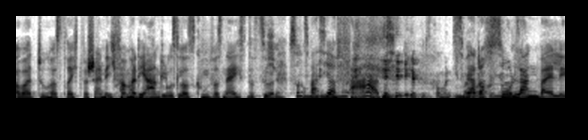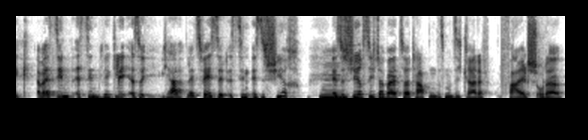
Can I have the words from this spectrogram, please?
aber du hast recht, wahrscheinlich, wenn man die einen loslässt, kommt was Neues dazu. Sicher. Sonst war es ja Fahrt. Eben, es kommen immer Es wäre doch so dazu. langweilig. Aber es sind, es sind wirklich, also ja, let's face it, es, sind, es ist schier. Mhm. Es ist schier, sich dabei zu ertappen, dass man sich gerade falsch oder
